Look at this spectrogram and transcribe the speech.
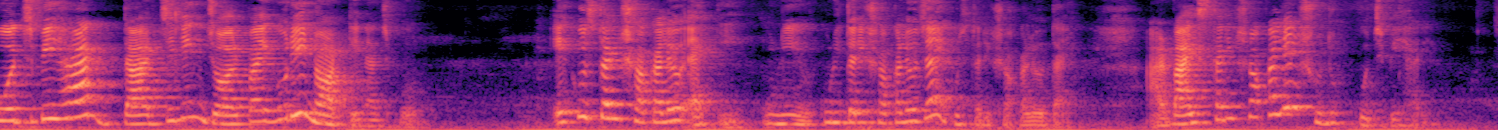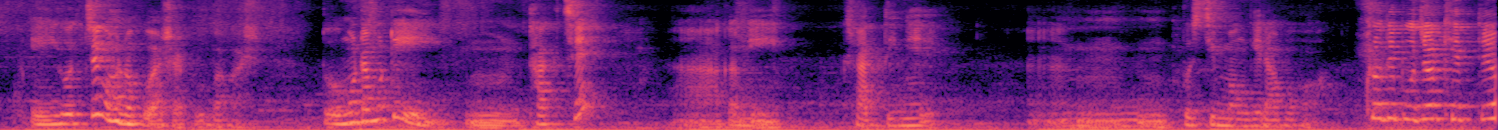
কোচবিহার, দার্জিলিং, জলপাইগুড়ি, নর্থ দিনাজপুর। একুশ তারিখ সকালেও একই। উনি কুড়ি তারিখ সকালেও যায়, একুশ তারিখ সকালেও তাই। আর বাইশ তারিখ সকালে শুধু কোচবিহারি এই হচ্ছে ঘন কুয়াশার পূর্বাভাস। তো মোটামুটি এই থাকছে। আহ, আগামী সাত দিনের উম, পশ্চিমবঙ্গের আবহাওয়া সরস্বতী পুজোর ক্ষেত্রেও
